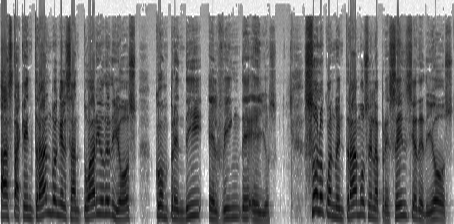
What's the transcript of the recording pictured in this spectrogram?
hasta que entrando en el santuario de Dios, comprendí el fin de ellos. Solo cuando entramos en la presencia de Dios,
